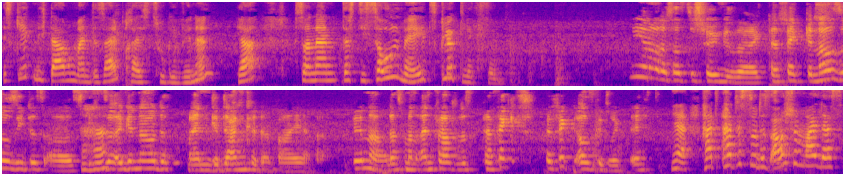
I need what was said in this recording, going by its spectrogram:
es geht nicht darum, einen Designpreis zu gewinnen, ja, sondern dass die Soulmates glücklich sind. Ja, das hast du schön gesagt. Perfekt, genau so sieht es aus. So, genau das ist mein Gedanke dabei. Genau, dass man einfach das perfekt, perfekt ausgedrückt, echt. Ja, Hat, hattest du das auch schon mal, dass,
